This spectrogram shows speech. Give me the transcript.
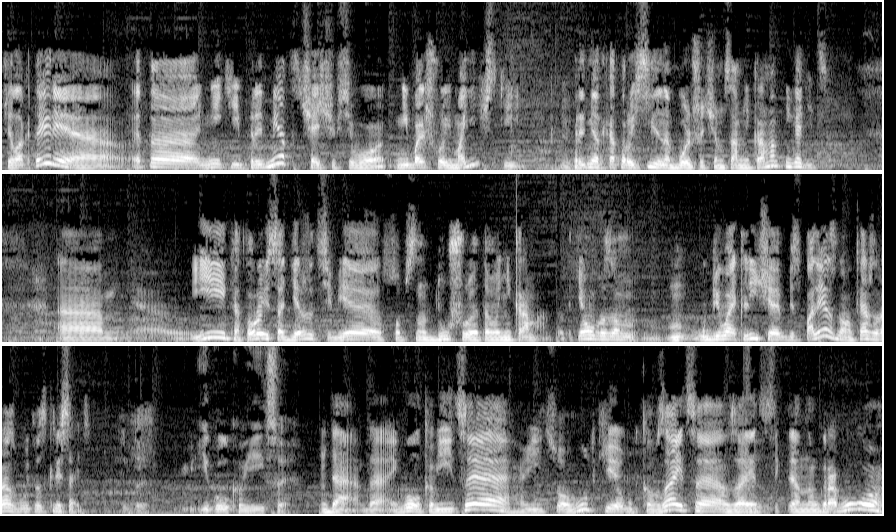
Филактерия – это некий предмет, чаще всего небольшой и магический, предмет, который сильно больше, чем сам некромант, не годится. И который содержит в себе, собственно, душу этого некроманта. Таким образом, убивать лича бесполезно, он каждый раз будет воскресать. Иголка в яйце. Да, да, иголка в яйце, яйцо в утке, утка в зайце, заяц в стеклянном гробу,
